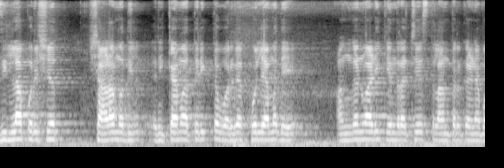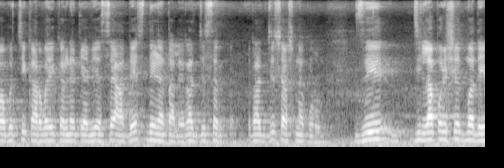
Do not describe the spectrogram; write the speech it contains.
जिल्हा परिषद शाळामधील रिकाम्या अतिरिक्त वर्गखोल्यामध्ये अंगणवाडी केंद्राचे स्थलांतर करण्याबाबतची कारवाई करण्यात यावी असे आदेश देण्यात आले. राज्य सर राज्य शासनाकडून. जे जिल्हा परिषदमध्ये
